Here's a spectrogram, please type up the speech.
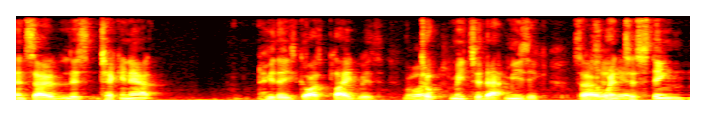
And so listen, checking out who these guys played with Right. took me to that music. So Gotcha, I went yeah. to Sting.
